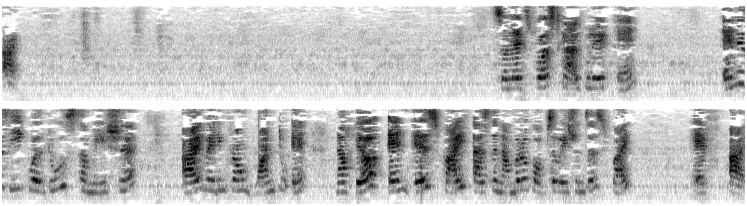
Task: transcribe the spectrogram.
fi. So let's first calculate n. n is equal to summation i varying from 1 to n now here n is 5 as the number of observations is 5 fi.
